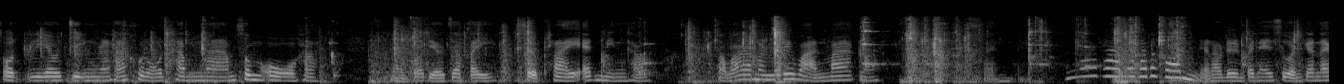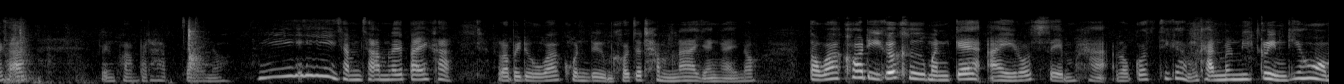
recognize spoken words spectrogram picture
สดเรียวจริงนะคะ คุณหนูทำน้ำส้มโอค่ะแล้วก็เดี๋ยวจะไปเซอร์ไพรส์แอดมินเขาแต่ว่ามันไม่ได้หวานมากเนาะนน่าทานนะคะทุกคน เดี๋ยวเราเดินไปในสวนกันนะคะ เป็นความประทับใจเนาะนี่ช้ำๆเลยไปค่ะ เราไปดูว่าคนดื่มเขาจะทำหน้ายังไงเนาะแต่ว่าข้อดีก็คือมันแก้ไอลดเสมหะ แล้วก็ที่สำคัญมันมีกลิ่นที่หอม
